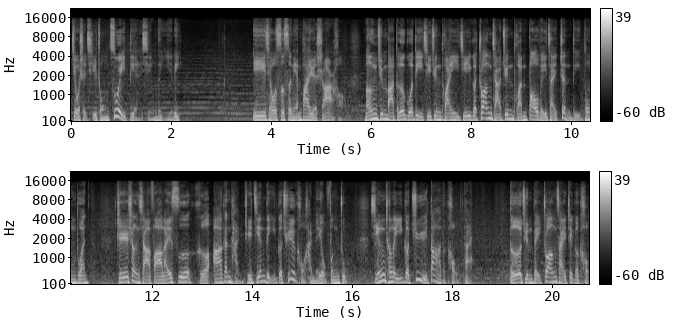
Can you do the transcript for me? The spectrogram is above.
就是其中最典型的一例。一九四四年八月十二号，盟军把德国第七军团以及一个装甲军团包围在阵地东端，只剩下法莱斯和阿甘坦之间的一个缺口还没有封住，形成了一个巨大的口袋。德军被装在这个口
